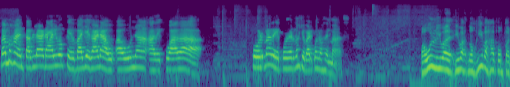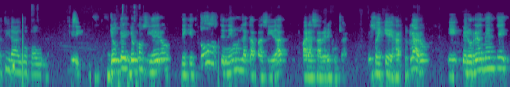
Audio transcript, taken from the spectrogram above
vamos a entablar algo que va a llegar a, una adecuada forma de podernos llevar con los demás. Paul, iba, iba, nos ibas a compartir algo, Paul. Sí, yo, yo considero de que todos tenemos la capacidad para saber escuchar. Eso hay que dejarlo claro, eh, pero realmente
